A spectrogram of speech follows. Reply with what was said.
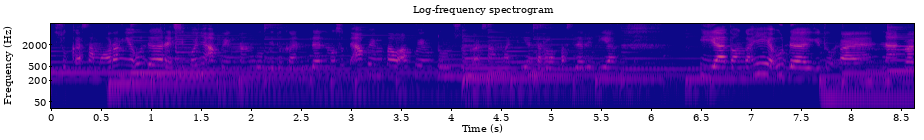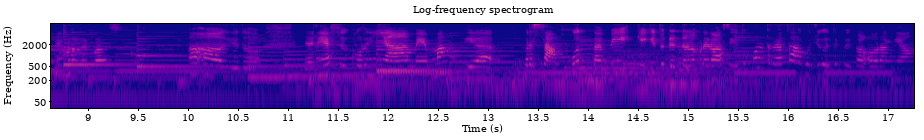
suka sama orang ya udah resikonya aku yang nanggung gitu kan. Dan maksudnya aku yang tahu aku yang tulus suka sama dia terlepas dari dia iya atau enggaknya ya udah gitu kan. Nah berarti menerima resiko. Heeh, gitu. Dan ya syukurnya memang ya bersambut tapi kayak gitu. Dan dalam relasi itu kan ternyata aku juga tipikal orang yang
